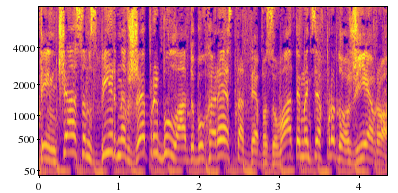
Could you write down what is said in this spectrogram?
Тим часом збірна вже прибула до Бухареста, де базуватиметься впродовж євро.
